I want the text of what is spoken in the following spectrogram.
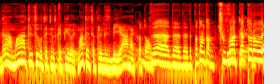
да, матрицу вот этим скопировать. Матрица про лесбиянок, потом... Да, да, да, да. Потом там чувак, Интер- которого.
